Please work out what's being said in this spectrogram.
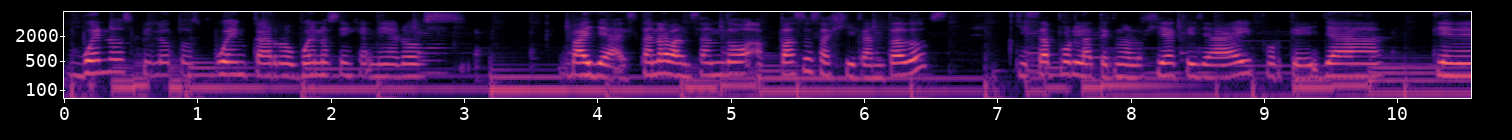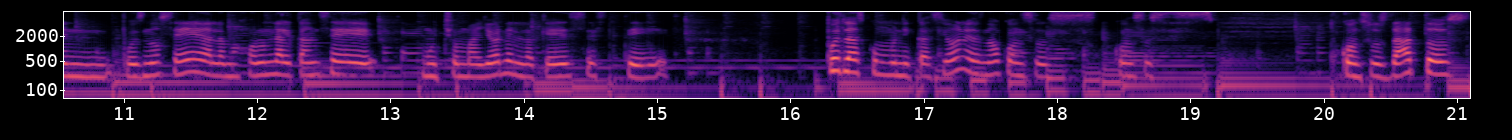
buenos pilotos, buen carro, buenos ingenieros. Vaya, están avanzando a pasos agigantados quizá por la tecnología que ya hay, porque ya tienen, pues no sé, a lo mejor un alcance mucho mayor en lo que es este, pues las comunicaciones, ¿no? Con sus, con sus, con sus datos,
